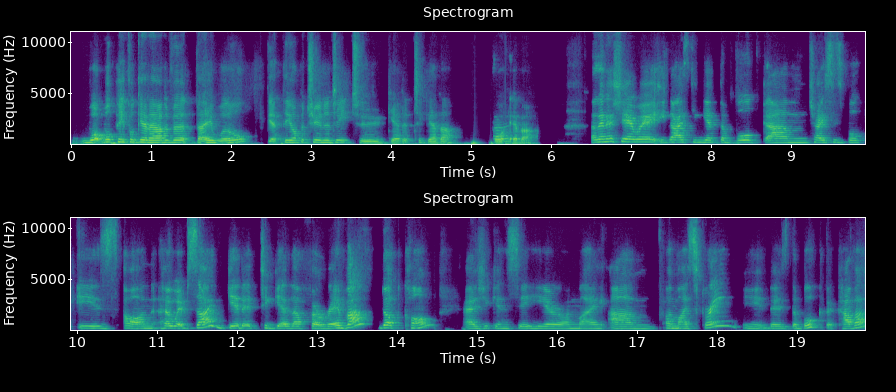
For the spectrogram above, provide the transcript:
what will people get out of it? They will get the opportunity to get it together forever. I'm going to share where you guys can get the book. Um, Tracy's book is on her website, getittogetherforever.com. As you can see here on my um, on my screen, there's the book, the cover,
